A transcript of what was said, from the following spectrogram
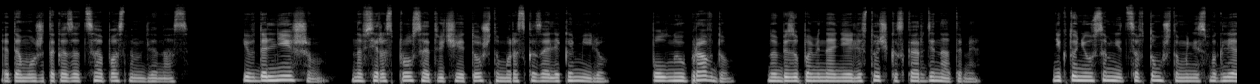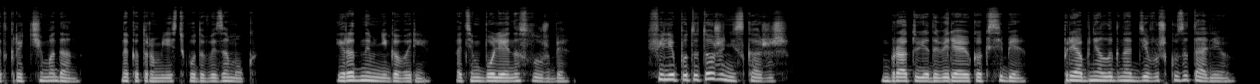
«Это может оказаться опасным для нас. И в дальнейшем на все расспросы отвечай то, что мы рассказали Камилю. Полную правду, но без упоминания листочка с координатами. Никто не усомнится в том, что мы не смогли открыть чемодан, на котором есть кодовый замок. И родным не говори, а тем более на службе. Филиппу ты тоже не скажешь? Брату я доверяю как себе. Приобнял Игнат девушку за талию.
